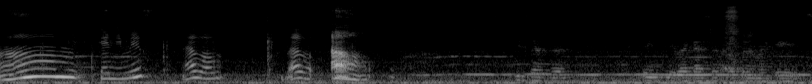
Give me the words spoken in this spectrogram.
Um, can you move? Level. Level. Oh. She said that. Thank you. Like I said, opening my gates.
